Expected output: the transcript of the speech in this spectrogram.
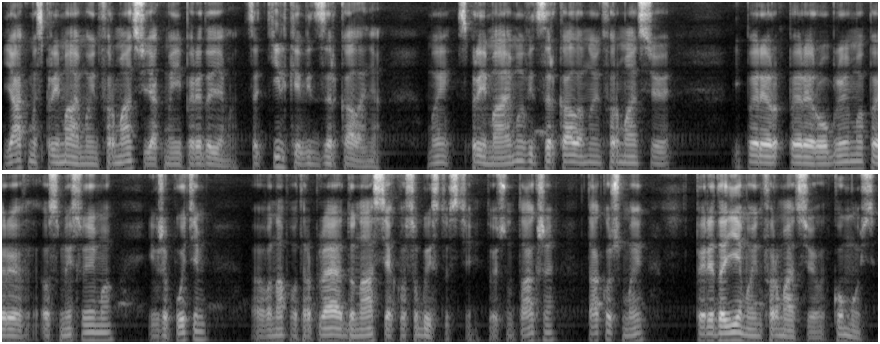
Як ми сприймаємо інформацію, як ми її передаємо. Це тільки віддзеркалення. Ми сприймаємо віддзеркалену інформацію і перероблюємо, переосмислюємо, і вже потім е, вона потрапляє до нас як особистості. Точно так же також ми передаємо інформацію комусь.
